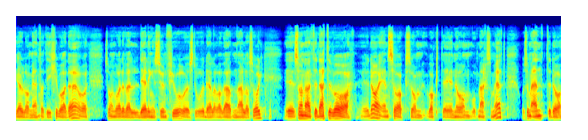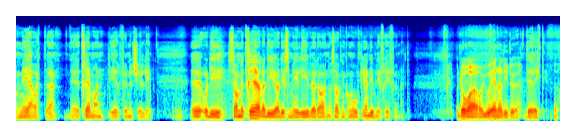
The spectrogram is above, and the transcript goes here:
Gaular mente at det ikke var det. og Sånn var det vel deling i Sunnfjord og store deler av verden ellers òg. sånn at dette var da en sak som vakte enorm oppmerksomhet, og som endte da med at tre mann blir funnet skyldig. Eh, og de samme tre, eller de av de som er i live når saken kommer opp igjen, de blir frifunnet. Men da var jo en av de døde? Det er riktig. Ja.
